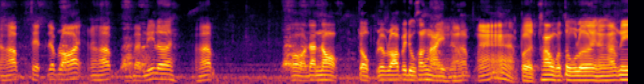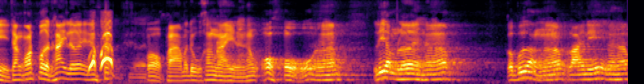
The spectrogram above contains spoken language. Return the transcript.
นะครับ เสร็จเรียบร้อยนะครับ แบบนี้เลยนะครับก็ด้านนอก จบเรียบร้อยไปดูข้างในนะครับอ่าเปิดเข้าประตูเลยนะครับ นี่ช่างออสเปิดให้เลยนะครับก็พามาดูข้างในนะครับ โอ้โหนะครับเลี่ยมเลยนะครับ กระเบื้องนะครับ ลายนี้นะครับ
